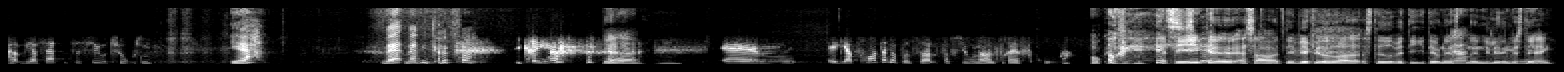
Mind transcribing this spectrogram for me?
har, vi har sat den til 7.000. Ja. Hvad, hvad er den købt for? I griner. Ja, øhm, jeg tror, den er blevet solgt for 750 kroner. okay. okay er det ikke, øh, altså, det er virkelig noget, der er stedet værdi. Det er jo næsten Ja. ja. en lille investering.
